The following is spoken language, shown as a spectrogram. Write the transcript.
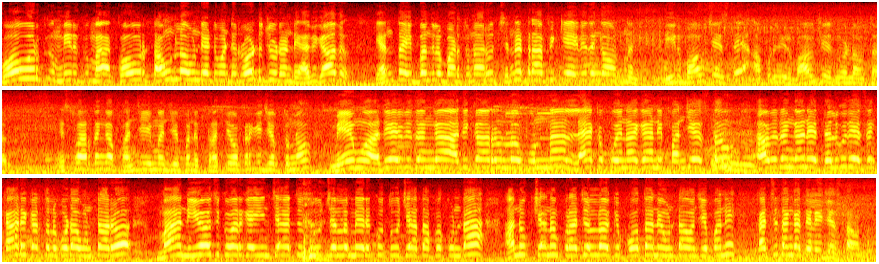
కోవూరు మీరు మా కోవూరు టౌన్లో ఉండేటువంటి రోడ్డు చూడండి అవి కాదు. ఎంత ఇబ్బందులు పడుతున్నారు చిన్న ట్రాఫిక్ ఏ విధంగా అవుతుందని దీన్ని బాగు చేస్తే అప్పుడు మీరు బాగు చేసిన వాళ్ళు అవుతారు. నిస్వార్థంగా పనిచేయమని చెప్పని ప్రతి ఒక్కరికి చెప్తున్నాం. మేము అదే విధంగా అధికారంలో ఉన్నా లేకపోయినా కానీ పనిచేస్తాం. ఆ విధంగానే తెలుగుదేశం కార్యకర్తలు కూడా ఉంటారు. మా నియోజకవర్గ ఇన్ఛార్జ్ సూచనల మేరకు తూచా తప్పకుండా అనుక్షణం ప్రజల్లోకి పోతానే ఉంటామని చెప్పని ఖచ్చితంగా తెలియజేస్తా ఉన్నాం.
